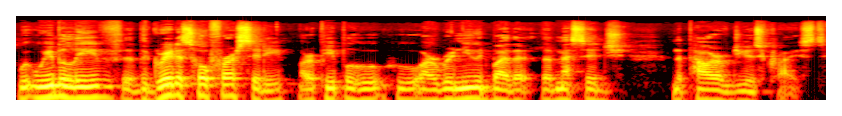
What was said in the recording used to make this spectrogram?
we, we believe that the greatest hope for our city are people who, who are renewed by the, the message and the power of Jesus Christ.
